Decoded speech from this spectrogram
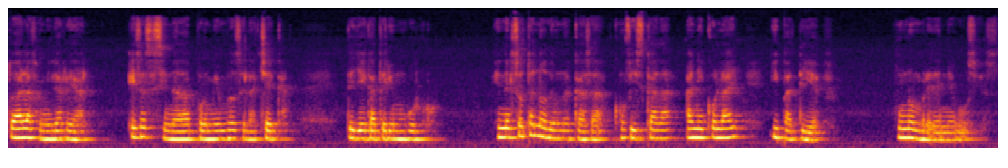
toda la familia real es asesinada por miembros de la Checa de Yekaterinburgo en el sótano de una casa confiscada a Nikolai Ipatiev, un hombre de negocios.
